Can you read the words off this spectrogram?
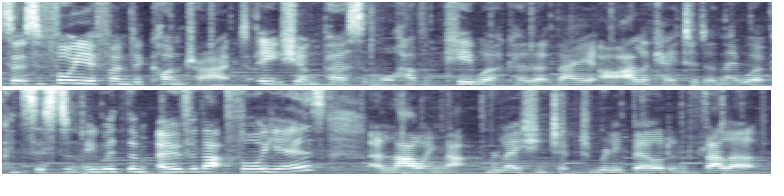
So it's a four-year funded contract. Each young person will have a key worker that they are allocated and they work consistently with them over that four years, allowing that relationship to really build and develop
